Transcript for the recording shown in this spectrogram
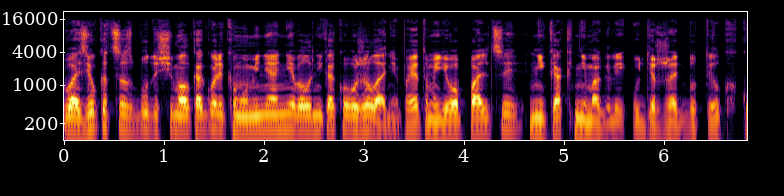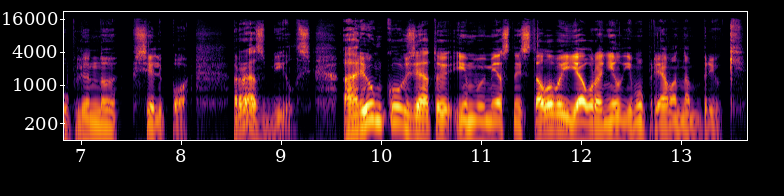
Возюкаться с будущим алкоголиком у меня не было никакого желания, поэтому его пальцы никак не могли удержать бутылку, купленную в сельпо. Разбился, а рюмку, взятую им в местной столовой, я уронил ему прямо на брюки.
